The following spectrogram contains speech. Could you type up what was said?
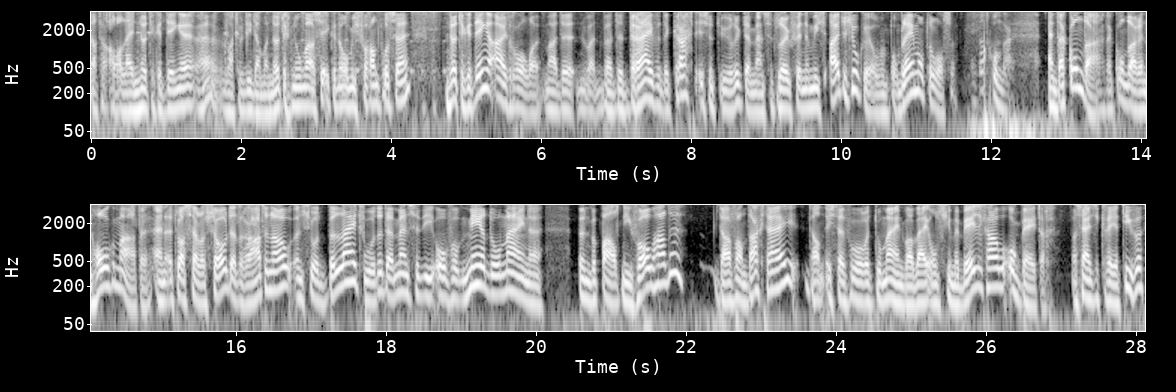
dat er allerlei nuttige dingen, hè, laten we die dan maar nuttig noemen als ze economisch verantwoord zijn, nuttige dingen uitrollen. Maar de, de drijvende kracht is natuurlijk dat mensen het leuk vinden om iets uit te zoeken of een probleem op te lossen. En dat kon daar. En dat kon daar. Dat kon daar in hoge mate. En het was zelfs zo dat Ratenau een soort beleid voerde dat mensen die over meer domeinen een bepaald niveau hadden, daarvan dacht hij, dan is dat voor het domein waar wij ons hiermee bezighouden ook beter. Dan zijn ze creatiever.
